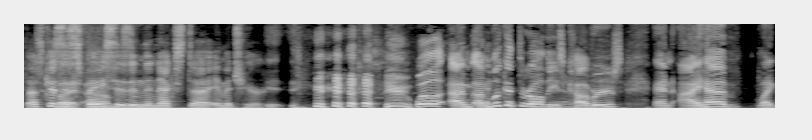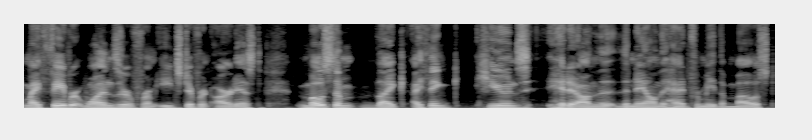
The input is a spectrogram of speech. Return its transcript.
That's because his face um, is in the next uh, image here. well, I'm, I'm looking through all these covers, and I have like my favorite ones are from each different artist. Most of them, like I think Huens hit it on the, the nail on the head for me the most.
